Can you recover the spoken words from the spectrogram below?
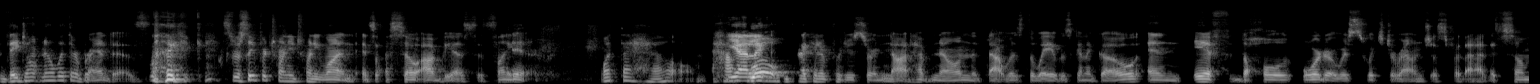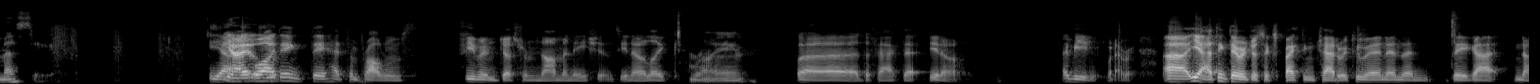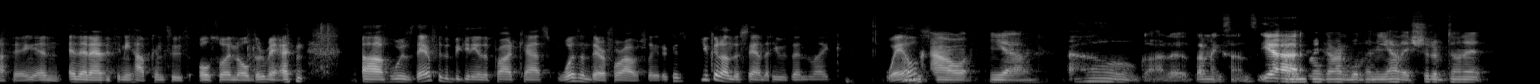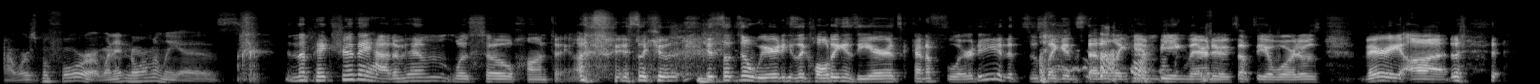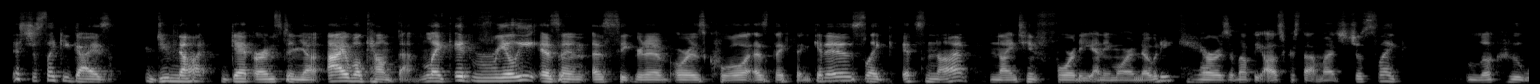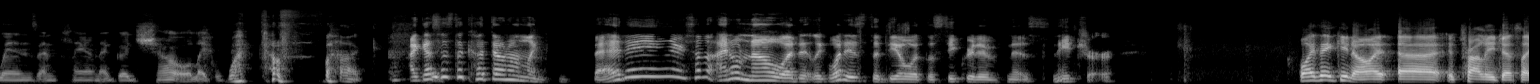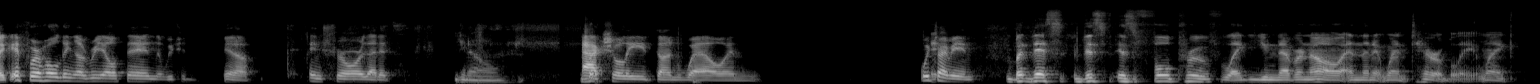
they don't know what their brand is like especially for 2021 it's uh, so obvious it's like Yeah. what the hell how Yeah, could like- executive producer not have known that that was the way it was going to go and if the whole order was switched around just for that it's so messy Yeah. Yeah, I- it well, I w- think they had some problems, even just from nominations. You know, like right uh the fact that you know I mean, whatever. Uh, yeah, I think they were just expecting Chadwick to win, and then they got nothing. And and then Anthony Hopkins, who's also an older man, uh, who was there for the beginning of the podcast, wasn't there four hours later because you can understand that he was in like Wales. out. Yeah. Oh, got it. That makes sense. Yeah. oh my god. Well then, yeah, they should have done it hours before when it normally is. And the picture they had of him was so haunting. Honestly, it's like it was, it's such a weird. He's like holding his ear. It's kind of flirty, and it's just like instead of like him being there to accept the award, it was very odd. It's just like you guys do not get Ernst and Young. I will count them. Like it really isn't as secretive or as cool as they think it is. Like it's not 1940 anymore. Nobody cares about the Oscars that much. Just like look who wins and plan a good show. Like what the fuck? I guess it's the cut down on like betting or something. I don't know what it, like what is the deal with the secretiveness nature. Well, I think you know, it, uh, it's probably just like if we're holding a real thing, then we should, you know, ensure that it's You know. actually done well, and which It- I mean, But this this is foolproof. Like you never know, and then it went terribly. Like,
